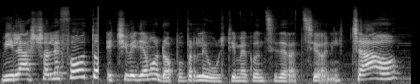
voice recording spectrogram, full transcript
Vi lascio le foto e ci vediamo dopo per le ultime considerazioni. Ciao!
